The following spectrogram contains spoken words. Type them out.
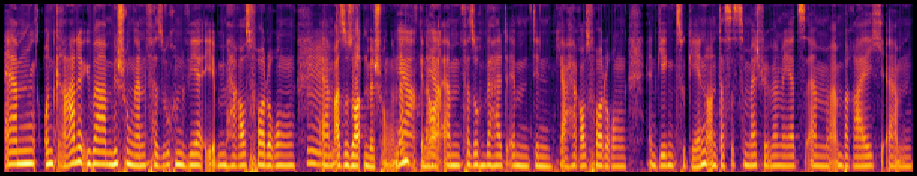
Ähm, und gerade über Mischungen versuchen wir eben Herausforderungen, ähm, also Sortenmischungen, ne? Ja, genau, ja. ähm, versuchen wir halt eben den ja, Herausforderungen entgegenzugehen. Und das ist zum Beispiel, wenn wir jetzt ähm, im Bereich ähm,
